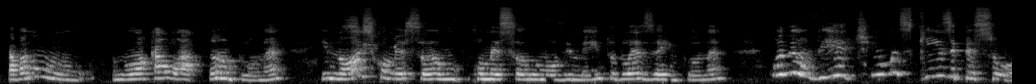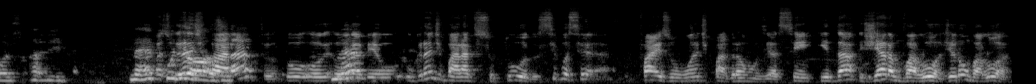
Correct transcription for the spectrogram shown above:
estava é, num, num local amplo, né? E nós começamos, começando o movimento do exemplo, né? Quando eu vi, tinha umas 15 pessoas ali. Né, Mas curiosas. o grande barato, o, o, né? Gabi, o, o, grande barato disso tudo, se você faz um antipadrão, vamos dizer assim, e dá, gera um valor, gerou um valor,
